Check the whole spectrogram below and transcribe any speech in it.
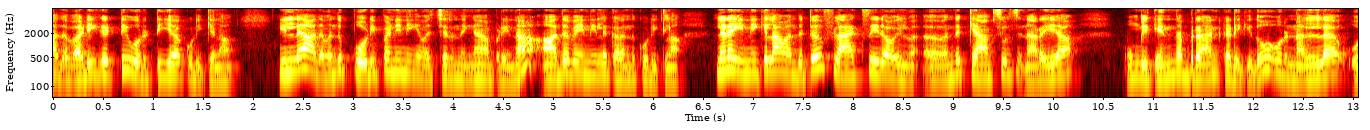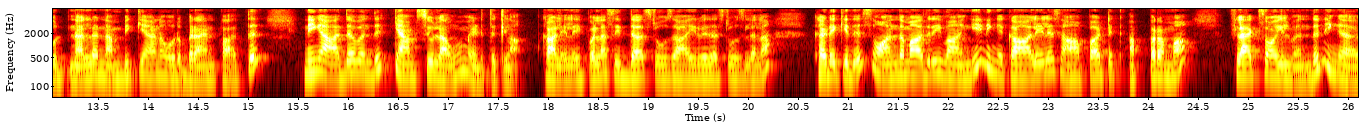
அதை வடிகட்டி ஒரு டீயாக குடிக்கலாம். இல்லை அதை வந்து பொடி பண்ணி நீங்கள் வச்சுருந்தீங்க அப்படின்னா அதை வெந்நீரில் கலந்து குடிக்கலாம். இல்லைனா இன்றைக்கெல்லாம் வந்துட்டு ஃப்ளாக்ஸீட் ஆயில் வந்து கேப்சூல்ஸ் நிறையா உங்களுக்கு எந்த பிராண்ட் கிடைக்குதோ ஒரு நல்ல ஒரு நல்ல நம்பிக்கையான ஒரு பிராண்ட் பார்த்து நீங்கள் அதை வந்து கேப்சூலாகவும் எடுத்துக்கலாம். காலையில் இப்போல்லாம் சித்தா ஸ்டோர்ஸ் ஆயுர்வேதா ஸ்டோர்ஸ்லலாம் கிடைக்கிது. ஸோ அந்த மாதிரி வாங்கி நீங்கள் காலையில் சாப்பாட்டுக்கு அப்புறமா ஃப்ளாக்ஸ் ஆயில் வந்து நீங்கள்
